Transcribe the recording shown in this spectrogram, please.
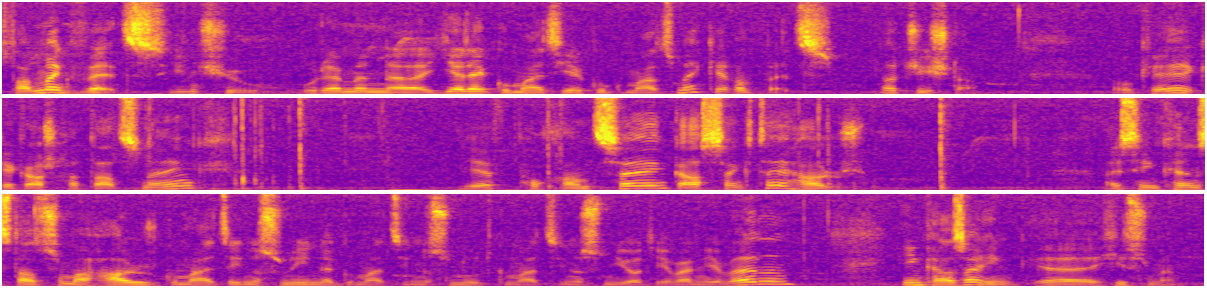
ստանում ենք 6 ինչու ուրեմն 3 գումարից 2 գումարից 1 եղավ 6 դա ճիշտ է Okay, եկեք աշխատացնենք եւ փոխանցենք, ասենք թե 100։ Այսինքն ստացվում է 100 գումարից 99 գումարից 98 գումարից 97 եւ այլն եւ այլն 5050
